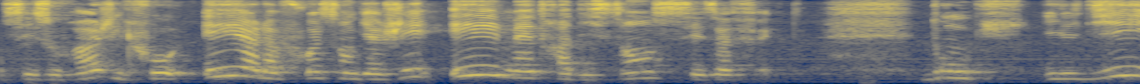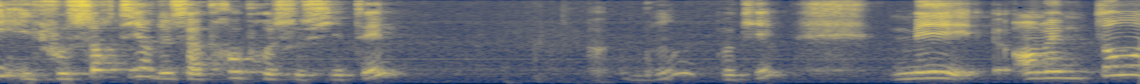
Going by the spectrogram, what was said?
ses ouvrages, il faut et à la fois s'engager et mettre à distance ses affects. Donc, il dit, il faut sortir de sa propre société, bon, ok. Mais en même temps,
